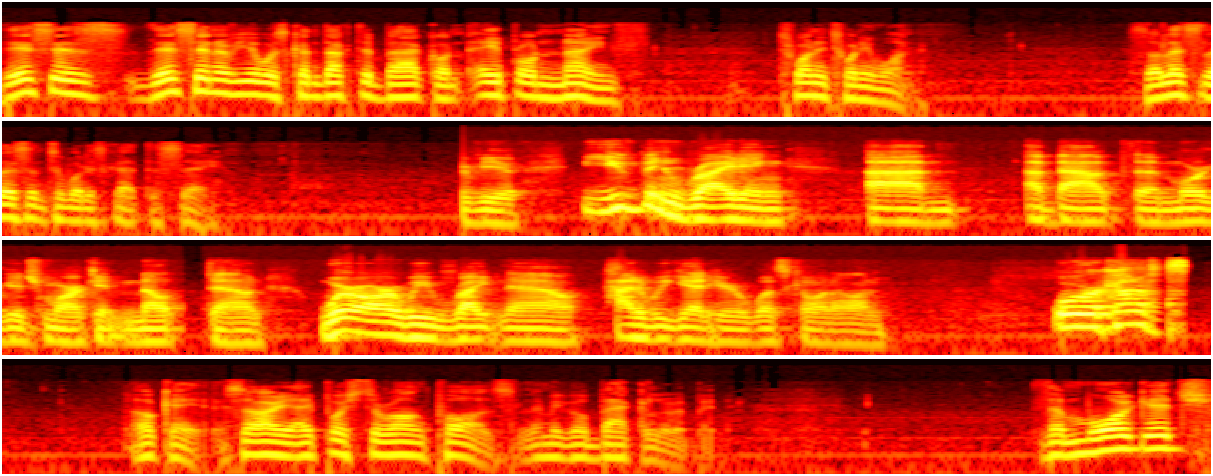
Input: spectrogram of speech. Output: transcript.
This is this interview was conducted back on April 9th, 2021. So let's listen to what he's got to say. Interview. You've been writing um, about the mortgage market meltdown. Where are we right now? How did we get here? What's going on? Well, we're kind of. Okay, sorry, I pushed the wrong pause. Let me go back a little bit. The mortgage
